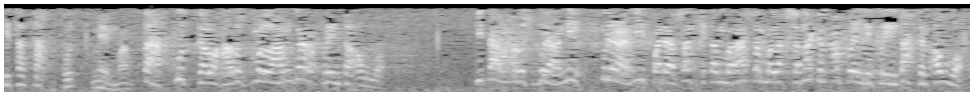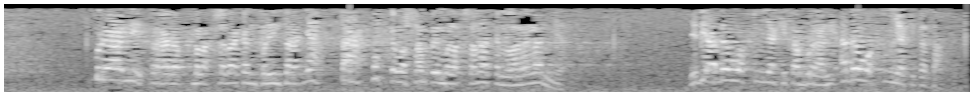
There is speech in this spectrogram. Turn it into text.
kita takut memang takut kalau harus melanggar perintah Allah. Kita harus berani, berani pada saat kita merasa melaksanakan apa yang diperintahkan Allah. Berani terhadap melaksanakan perintahnya, takut kalau sampai melaksanakan larangannya. Jadi ada waktunya kita berani, ada waktunya kita takut.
